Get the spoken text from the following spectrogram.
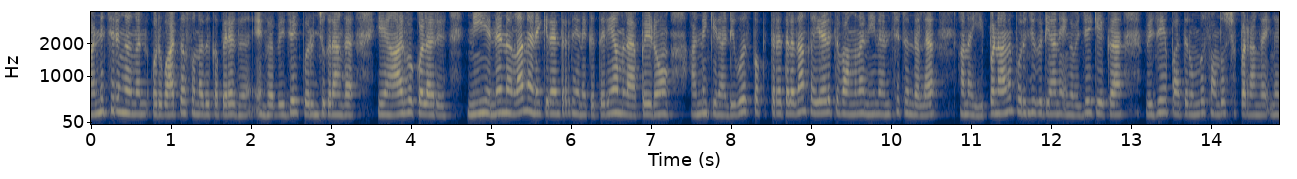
மன்னிச்சிருங்கங்கன்னு ஒரு வார்த்தை சொன்னதுக்கு பிறகு எங்க விஜய் புரிஞ்சுக்கிறாங்க. என் ஆர்வக்கோளாறு நீ என்னென்னலாம் நினைக்கிறேன்றது எனக்கு தெரியாமல போயிடும். அன்னைக்கு நான் டிவோர்ஸ் பத்திரத்துல தான் கையெழுத்து வாங்கினா நீ நினைச்சிட்டு இருந்தல ஆனா இப்பனாலும் புரிஞ்சுக்கிட்டியான்னு எங்க விஜய் கேட்க விஜயை பார்த்து ரொம்ப சந்தோஷப்படுறாங்க எங்க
